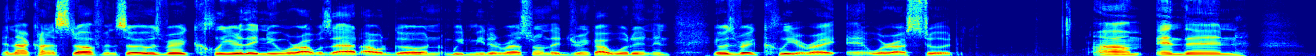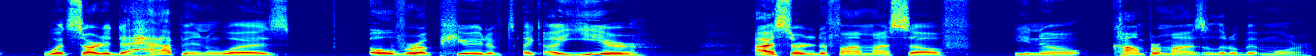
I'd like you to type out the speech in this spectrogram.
and that kind of stuff. And so it was very clear they knew where I was at. I would go and we'd meet at a restaurant. They'd drink, I wouldn't, and it was very clear right and where I stood. Um, and then what started to happen was over a period of like a year, I started to find myself, you know, compromise a little bit more.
